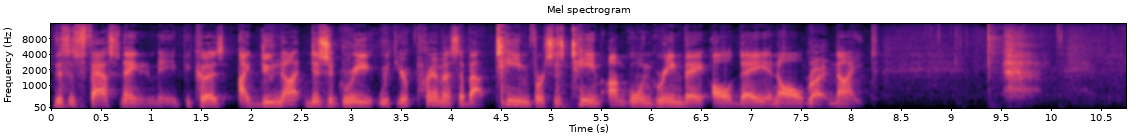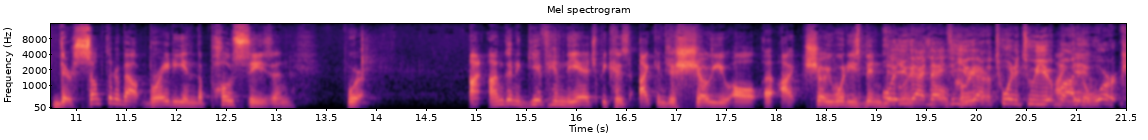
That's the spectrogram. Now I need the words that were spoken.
This is fascinating to me because I do not disagree with your premise about team versus team. I'm going Green Bay all day and all right. night. There's something about Brady in the postseason where I, am going to give him the edge because I can just show you all. Uh, I show you what he's been doing. Well, you got 19. You got a 22 year body of work,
